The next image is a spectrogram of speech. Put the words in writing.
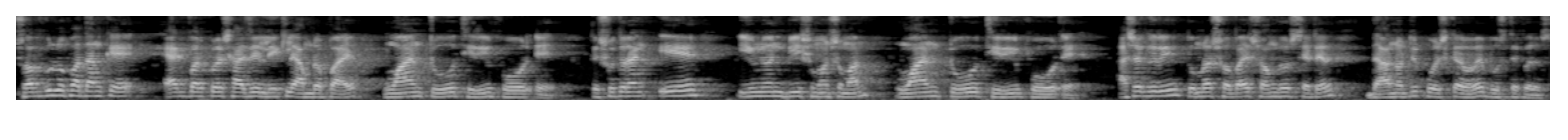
সবগুলো উপাদানকে একবার করে সাজিয়ে লিখলে আমরা পাই one, two, three, four, A. তো সুতরাং এ ইউনিয়ন বি সমান সমান one, two, three, four, A. আশা করি তোমরা সবাই সংযোগ সেটের ধারণাটি পরিষ্কারভাবে বুঝতে পেরেছ।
